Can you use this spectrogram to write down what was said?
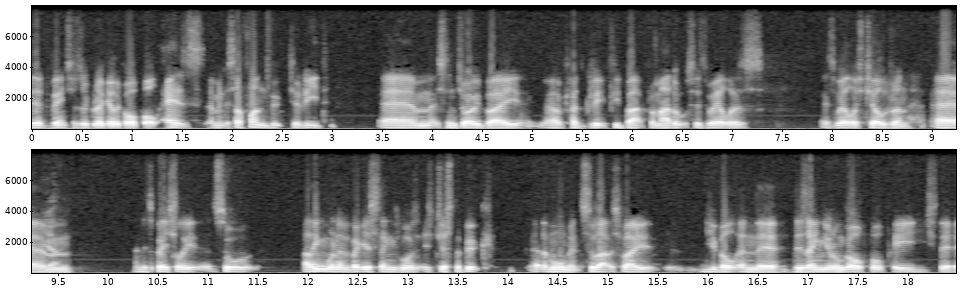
the Adventures of Gregor the Golf is, I mean, it's a fun book to read. Um, it's enjoyed by. You know, I've had great feedback from adults as well as as well as children, um, and especially so. I think one of the biggest things was it's just a book at the moment, so that's why you built in the design your own golf ball page, the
